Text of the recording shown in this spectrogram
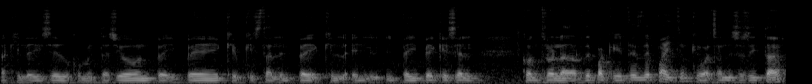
aquí le dice documentación, PIP, que, que instale el, que el, el PIP que es el controlador de paquetes de Python que vas a necesitar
